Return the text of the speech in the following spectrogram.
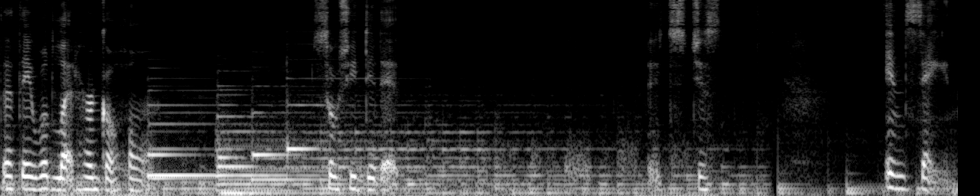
that they would let her go home so she did it it's just insane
